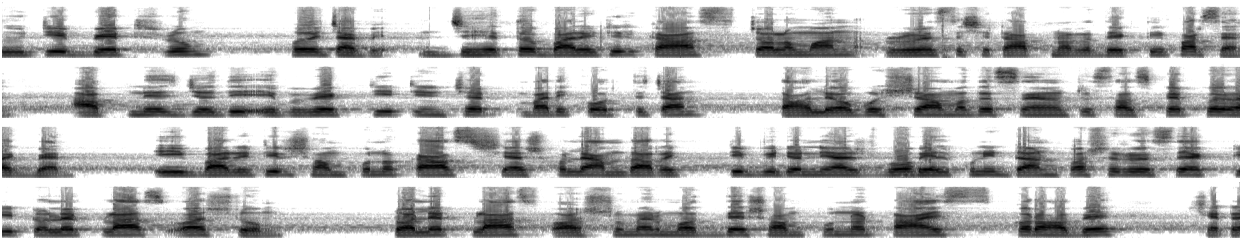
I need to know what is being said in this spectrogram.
দুইটি বেডরুম হয়ে যাবে। যেহেতু বাড়িটির কাজ চলমান রয়েছে, সেটা আপনারা দেখতেই পারছেন। আপনি যদি এভাবে একটি টিন শেড বাড়ি করতে চান, তাহলে অবশ্যই আমাদের চ্যানেলটি সাবস্ক্রাইব করে রাখবেন। এই বাড়িটির সম্পূর্ণ কাজ শেষ হলে আমরা আরেকটি ভিডিও নিয়ে আসব। বেলকুনির ডান পাশে রয়েছে একটি toilet plus washroom. Toilet plus ওয়াশরুমের মধ্যে সম্পূর্ণ টাইলস করা হবে। সেটা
